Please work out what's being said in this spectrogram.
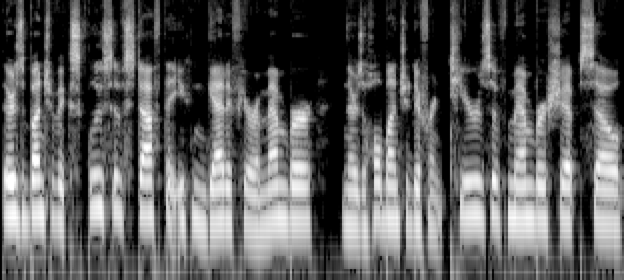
There's a bunch of exclusive stuff that you can get if you're a member, and there's a whole bunch of different tiers of membership. So,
